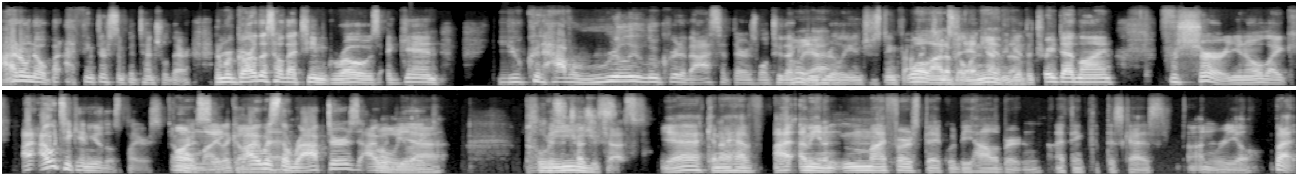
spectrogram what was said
I don't know, but I think there's some potential there. And regardless how that team grows, again, you could have a really lucrative asset there as well too. That Oh, could yeah. be really interesting for Well, out of to any at, of maybe at the trade deadline, for sure. You know, like I, I would take any of those players. Oh Honestly, my like if I was the. Raptors, I would oh be yeah. like, a treasure Please. chest. Yeah, can I have? I I mean, my first pick would be Halliburton. I think that this guy's unreal. But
